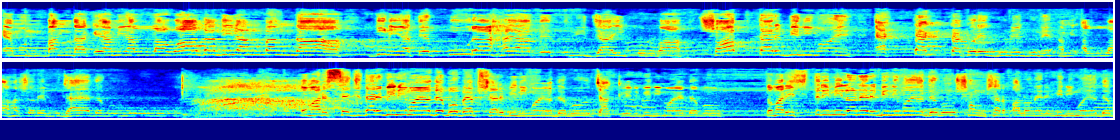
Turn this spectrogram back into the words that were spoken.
এমন বান্দাকে আমি আল্লাহ ওয়াদা দিলাম, বান্দা। দুনিয়াতে পুরা হায়াতে তুমি যাই করবা, সব তার বিনিময়ে একটা একটা করে গুনে গুনে আমি আল্লাহ হাসরে বুঝায়া দেবো। তোমার সেজদার বিনিময় দেব, ব্যবসার বিনিময় দেব, চাকরির বিনিময় দেব। তোমার স্ত্রী মিলনের বিনিময় দেব, সংসার পালনের বিনিময় দেব।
